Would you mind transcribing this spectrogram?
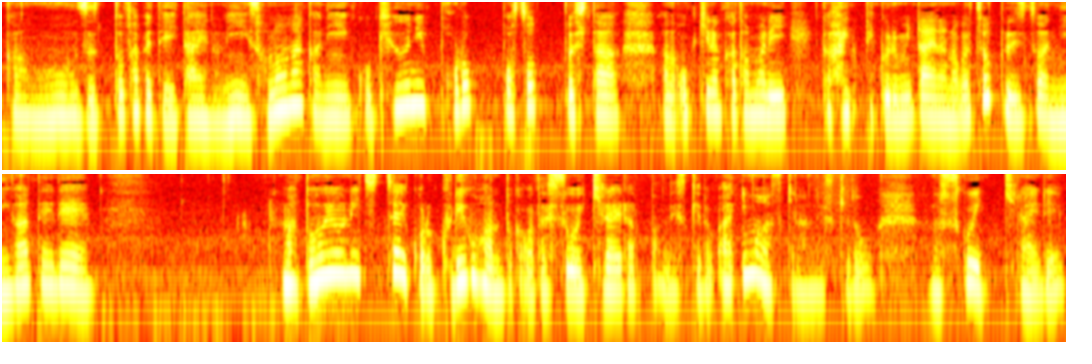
感をずっと食べていたいのにその中にこう急にポロッポソッとしたあの大きな塊が入ってくるみたいなのがちょっと実は苦手で。まあ、同様にちっちゃい頃栗ご飯とか私すごい嫌いだったんですけどあ今は好きなんですけどあのすごい嫌いで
